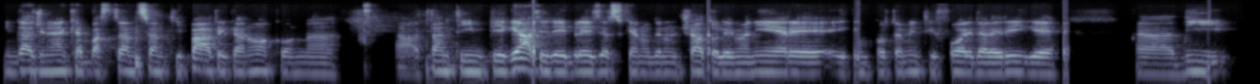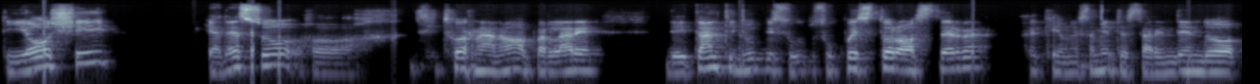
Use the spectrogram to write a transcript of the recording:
indagine anche abbastanza antipatica, no? con uh, tanti impiegati dei Blazers che hanno denunciato le maniere e i comportamenti fuori dalle righe uh, di, di Oshi. E adesso oh, si torna no, a parlare dei tanti dubbi su, su questo roster che onestamente sta rendendo...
